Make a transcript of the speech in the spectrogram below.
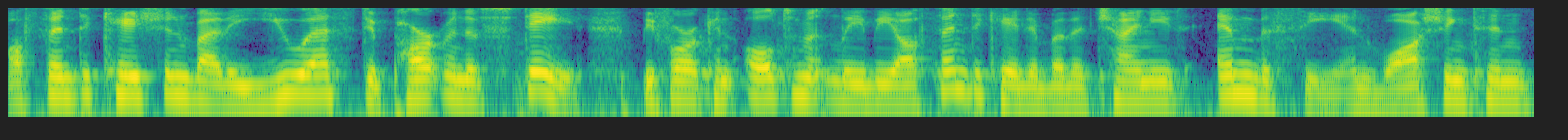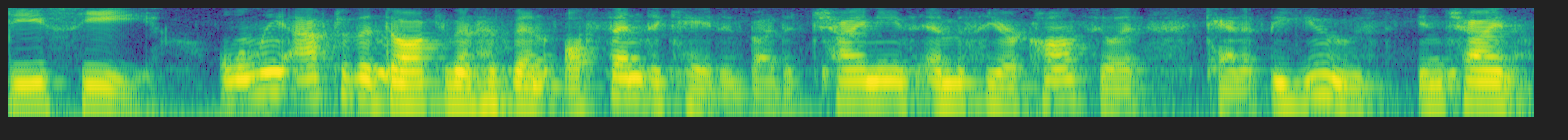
authentication by the U.S. Department of State before it can ultimately be authenticated by the Chinese Embassy in Washington, D.C. Only after the document has been authenticated by the Chinese Embassy or Consulate can it be used in China.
